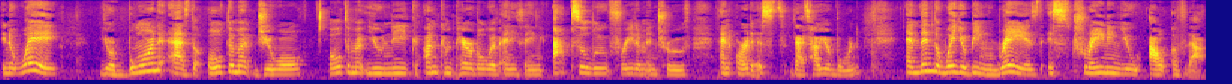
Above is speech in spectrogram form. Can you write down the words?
in a way, you're born as the ultimate jewel, ultimate, unique, uncomparable with anything, absolute freedom and truth, an artist. That's how you're born. And then the way you're being raised is training you out of that,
